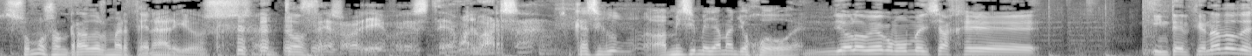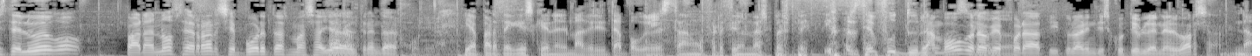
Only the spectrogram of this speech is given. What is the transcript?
somos honrados mercenarios. Entonces, oye, pues te llama el Barça. Casi, a mí si me llaman yo juego, ¿eh? Yo lo veo como un mensaje intencionado, desde luego, para no cerrarse puertas más allá del 30 de junio. Y aparte que es que en el Madrid tampoco le están ofreciendo unas perspectivas de futuro. Tampoco creo que fuera titular indiscutible en el Barça. No.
